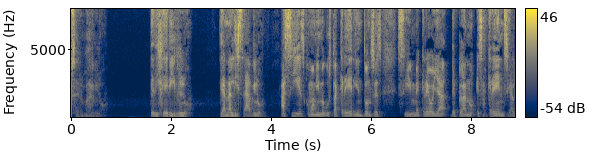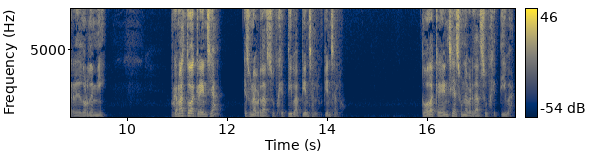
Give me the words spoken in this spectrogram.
observarlo, de digerirlo, de analizarlo. Así es como a mí me gusta creer y entonces sí me creo ya de plano esa creencia alrededor de mí. Porque además toda creencia es una verdad subjetiva, piénsalo, piénsalo. Toda creencia es una verdad subjetiva.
